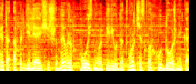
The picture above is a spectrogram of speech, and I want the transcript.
это определяющий шедевр позднего периода творчества художника,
